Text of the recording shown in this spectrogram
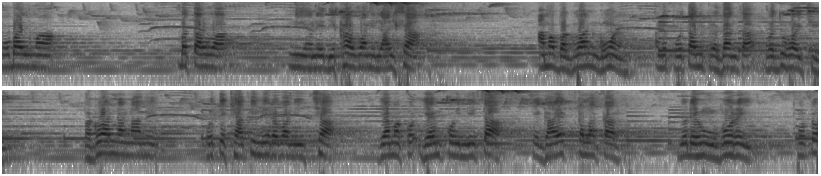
મોબાઈલમાં બતાવવાની અને દેખાડવાની લાલસા. આમાં ભગવાન ગુણ અને પોતાની પ્રધાનતા વધુ હોય છે. ભગવાનના નામે પોતે ખ્યાતિ મેળવવાની ઈચ્છા, જેમાં જેમ કોઈ નેતા કે ગાયક કલાકાર જોડે હું ઊભો રહી, ફોટો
